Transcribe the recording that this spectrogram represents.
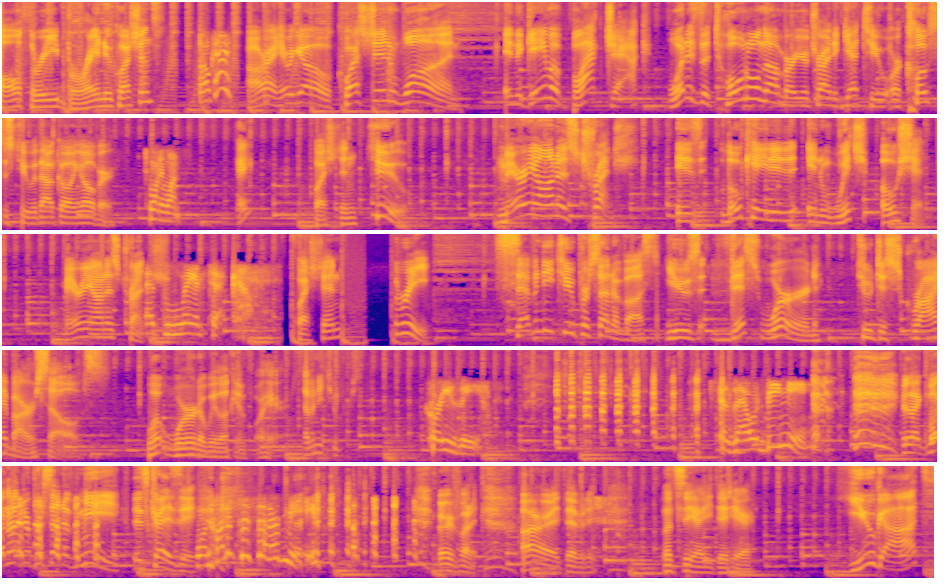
all three brand new questions? Okay. All right, here we go. Question one. In the game of blackjack, what is the total number you're trying to get to or closest to without going over? 21. Okay. Question two. Mariana's Trench is located in which ocean? Mariana's Trench. Atlantic. Question three. 72% of us use this word to describe ourselves. What word are we looking for here? 72%. Crazy. Because that would be me. You're like, 100% of me is crazy. 100% of me. Very funny. All right, Tiffany. Let's see how you did here. You got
